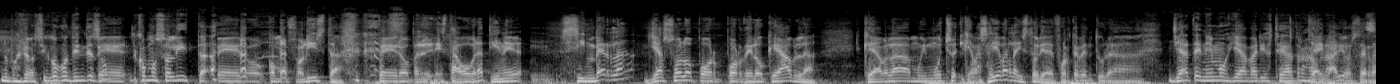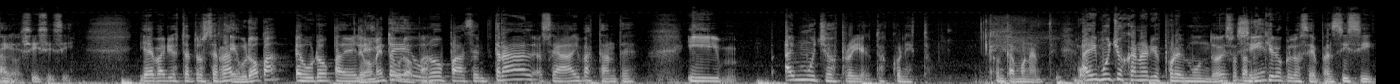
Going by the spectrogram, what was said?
No, Pues los cinco continentes son Pero- como solistas. pero como solista. Pero, pero esta obra tiene, sin verla, ya solo por, por de lo que habla, que habla muy mucho y que vas a llevar la historia de Fuerteventura. Ya tenemos ya varios teatros. Ya hay varios cerrados. Sí, sí, sí, sí. Ya hay varios teatros cerrados. ¿Europa? Europa del De momento Este, Europa. Central, o sea, hay bastantes. Y hay muchos proyectos con esto. Con Tamonante. Hay muchos canarios por el mundo, eso también ¿Sí? quiero que lo sepan, sí, sí.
